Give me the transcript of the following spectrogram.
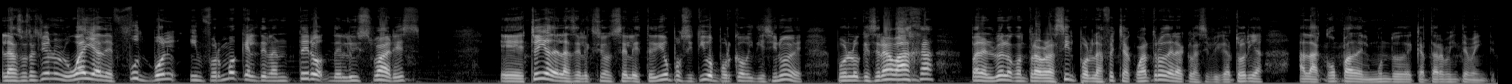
la asociación Uruguaya de Fútbol informó que el delantero de Luis Suárez, eh, estrella de la selección celeste, dio positivo por COVID-19, por lo que será baja para el duelo contra Brasil por la fecha 4 de la clasificatoria a la Copa del Mundo de Qatar 2020.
